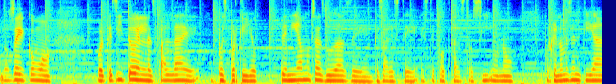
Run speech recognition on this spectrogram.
no sé, como golpecito en la espalda, de, pues porque yo tenía muchas dudas de empezar este, este podcast, o sí o no, porque no me sentía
